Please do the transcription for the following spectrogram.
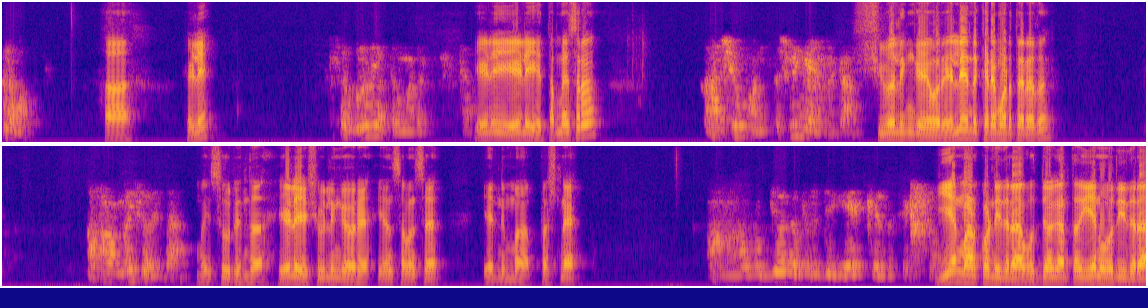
ಹಲೋ? ಹಾ ಹೇಳಿ? ಸರ್ ಗುರುಗಳ ಹತ್ರ ಮಾತಾಡ್ತೀನಿ. ಹೇಳಿ ಹೇಳಿ ತಮ್ಮ ಹೆಸರು? ಶಿವ ಶಿವಲಿಂಗಯ್ಯ ಎಲ್ಲಿಂದ ಕರೆ ಮಾಡ್ತಾ ಇರೋದು? ಮೈಸೂರಿಂದ. ಮೈಸೂರಿಂದ. ಹೇಳಿ ಶಿವಲಿಂಗಯ್ಯವರೇ ಏನು ಸಮಸ್ಯೆ? ಏನು ನಿಮ್ಮ ಪ್ರಶ್ನೆ? ಉದ್ಯೋಗ ಅಭಿವೃದ್ಧಿಗೆ ಏನು ಮಾಡ್ಕೊಂಡಿದ್ದೀರಾ? ಉದ್ಯೋಗ ಅಂತ ಏನು ಓದಿದ್ದೀರಾ?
